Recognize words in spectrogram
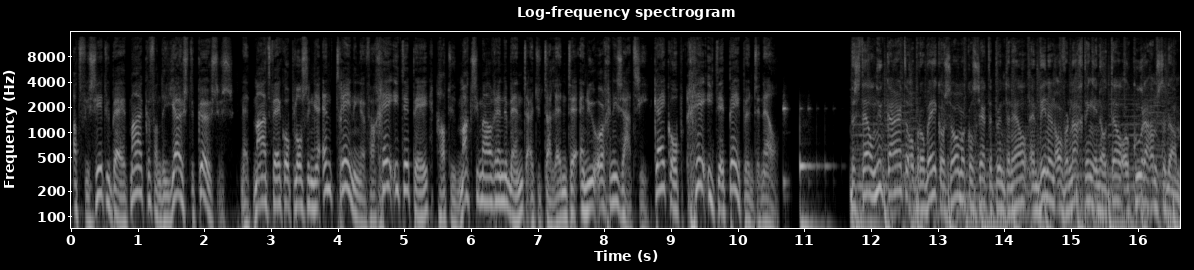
adviseert u bij het maken van de juiste keuzes. Met maatwerkoplossingen en trainingen van GITP... haalt u maximaal rendement uit uw talenten en uw organisatie. Kijk op gitp.nl. Bestel nu kaarten op robecozomerconcerten.nl en win een overnachting in Hotel Okura Amsterdam.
